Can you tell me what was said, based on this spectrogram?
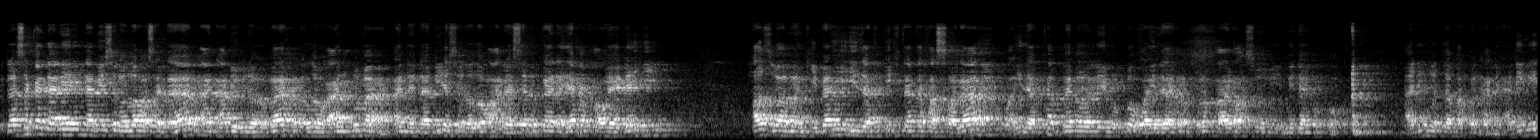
Berdasarkan dari Nabi sallallahu alaihi wasallam an Abi bin Umar radhiyallahu anhu anna Nabi sallallahu alaihi wasallam kana yarfa'u yadayhi hazwa mankibahi idza iftataha as-salah wa idza kabbara li ruku' wa idza rafa'a ra'sahu min al-ruku'. Hadis muttafaqun alaih. Hadis ini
